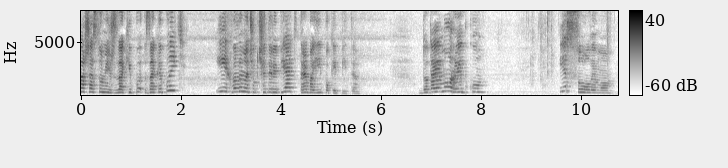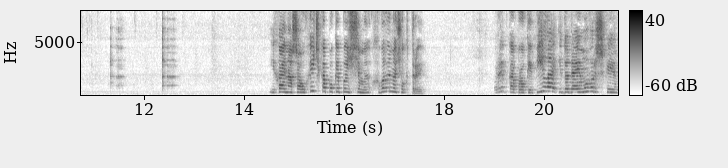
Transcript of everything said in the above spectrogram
Наша суміш закипи- закипить і хвилиночок 4-5 треба їй покипіти. Додаємо рибку і солимо. І хай наша ухичка покипить ще хвилиночок 3. Рибка прокипіла і додаємо вершки.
